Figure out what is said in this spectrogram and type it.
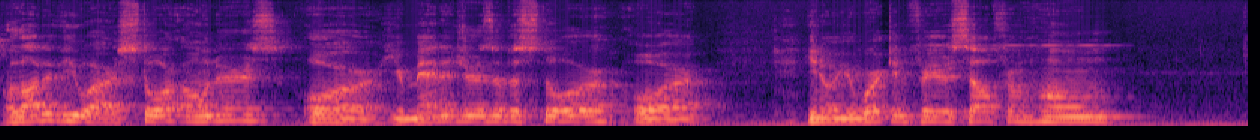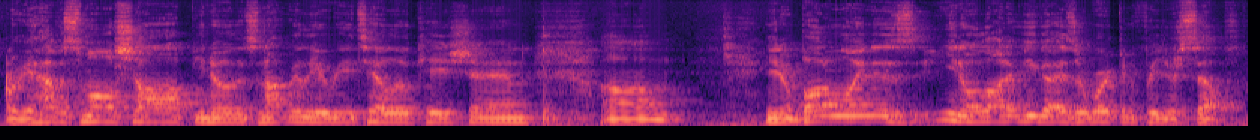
a lot of you are store owners or you're managers of a store or you know, you're working for yourself from home or you have a small shop, you know, that's not really a retail location. Um, you know, bottom line is, you know, a lot of you guys are working for yourself.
